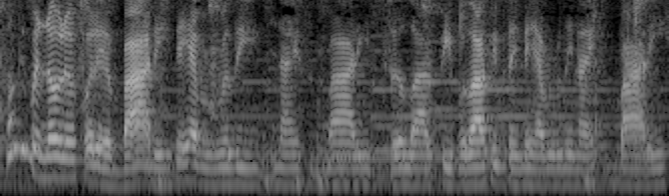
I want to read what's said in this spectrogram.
Some people know them for their body. They have a really nice body. To a lot of people, a lot of people think they have a really nice body.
